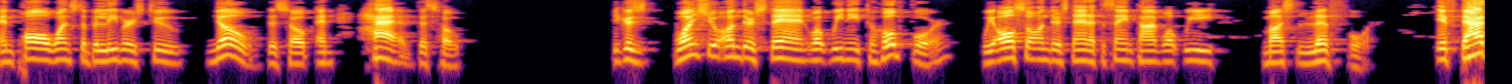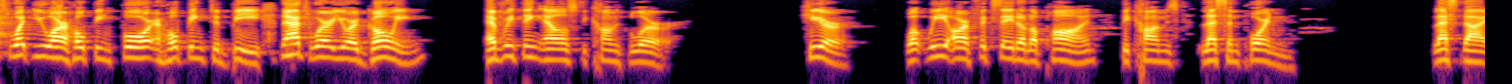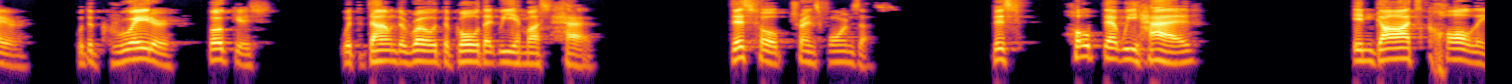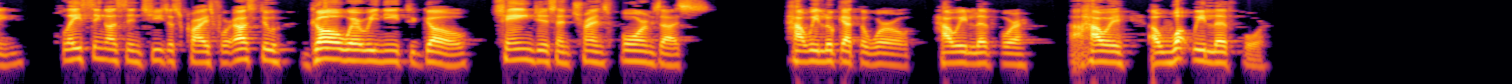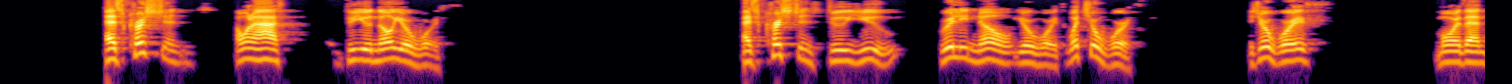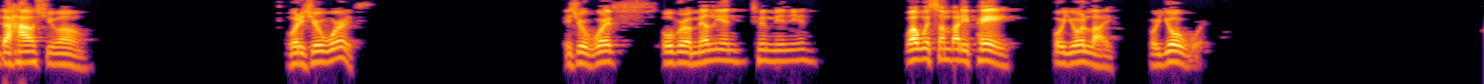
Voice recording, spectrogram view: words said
And Paul wants the believers to know this hope and have this hope. Because once you understand what we need to hope for, we also understand at the same time what we must live for. If that's what you are hoping for and hoping to be, that's where you're going, everything else becomes blur. Here, what we are fixated upon becomes less important, less dire, with a greater focus with down the road the goal that we must have. This hope transforms us. This hope that we have in God's calling, placing us in Jesus Christ for us to go where we need to go, changes and transforms us how we look at the world, how we live for, uh, how we, uh, what we live for. As Christians, I want to ask, do you know your worth? As Christians, do you really know your worth? What's your worth? Is your worth more than the house you own? What is your worth? Is your worth over a million, two million? What would somebody pay for your life, for your worth?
